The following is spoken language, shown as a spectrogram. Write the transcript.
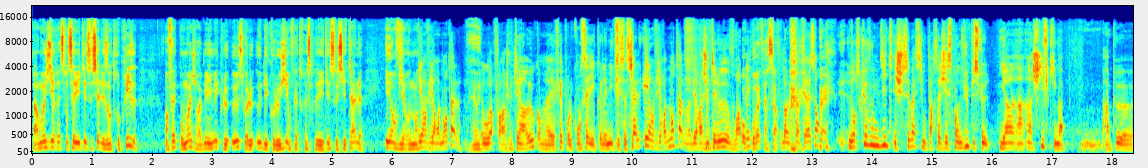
alors moi je dis responsabilité sociale des entreprises, en fait pour moi j'aurais bien aimé que le E soit le E d'écologie, en fait, responsabilité sociétale et environnementale. Et environnemental. Eh oui. Ou alors il faut rajouter un E comme on avait fait pour le Conseil économique et social et environnemental. On avait rajouté le E, vous vous rappelez On pourrait faire ça. Non, mais c'est intéressant. Ouais. Dans ce que vous me dites, et je ne sais pas si vous partagez ce point de vue, puisqu'il y a un, un chiffre qui m'a un peu euh,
